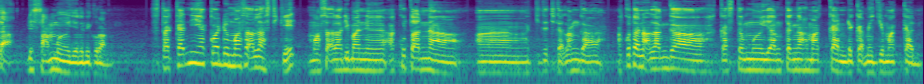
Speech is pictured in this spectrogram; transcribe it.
Tak. Dia sama je lebih kurang. Setakat ni aku ada masalah sedikit Masalah di mana Aku tak nak uh, Kita cakap langgar. Aku tak nak langgar Customer yang tengah makan Dekat meja makan.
